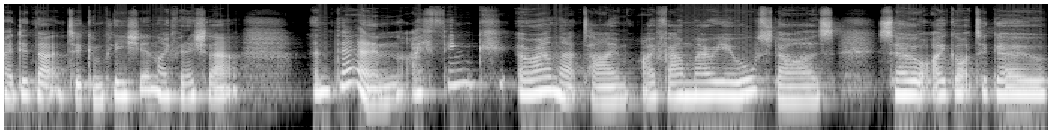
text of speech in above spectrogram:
I did that to completion. I finished that. And then I think around that time I found Mario All Stars. So I got to go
